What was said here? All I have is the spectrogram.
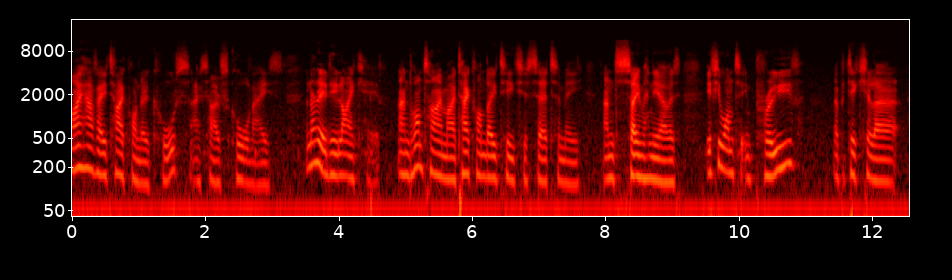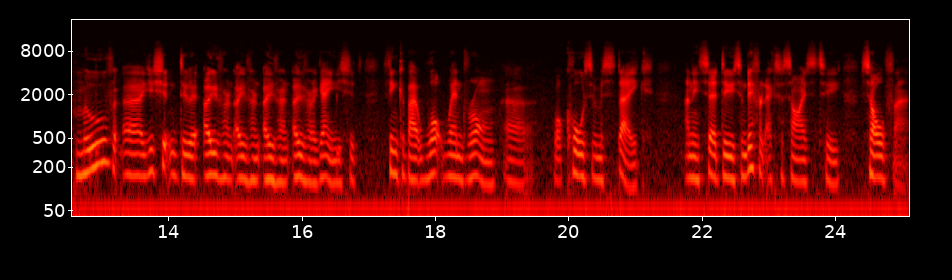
I have a taekwondo course at of school base, and I really do like it. And one time my taekwondo teacher said to me, and so many others, if you want to improve a particular move, uh, you shouldn't do it over and over and over and over again. You should think about what went wrong, uh, what caused the mistake, and instead do some different exercise to solve that.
